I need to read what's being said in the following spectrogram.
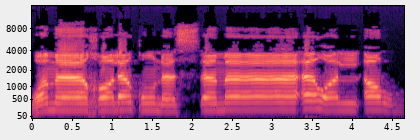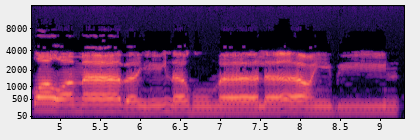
وَمَا خَلَقْنَا السَّمَاءَ وَالْأَرْضَ وَمَا بَيْنَهُمَا لَاعِبِينَ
